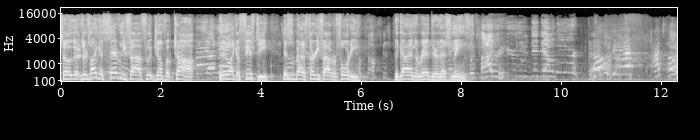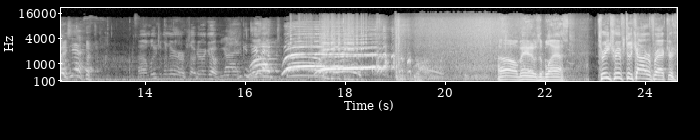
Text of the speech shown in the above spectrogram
so there, there's like a 75 foot jump up top, and then like a 50. This is about a 35 or 40. The guy in the red there, that's me. Down there. Told you. I told you. I'm losing my nerve, so here I go. You can do One, it. Oh man, it was a blast. Three trips to the chiropractor.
